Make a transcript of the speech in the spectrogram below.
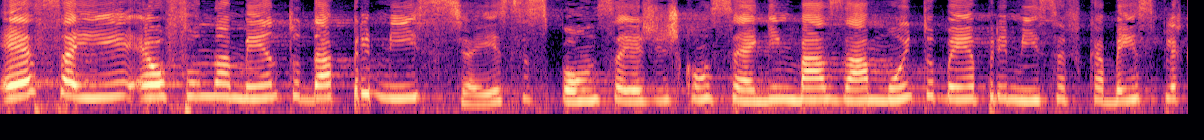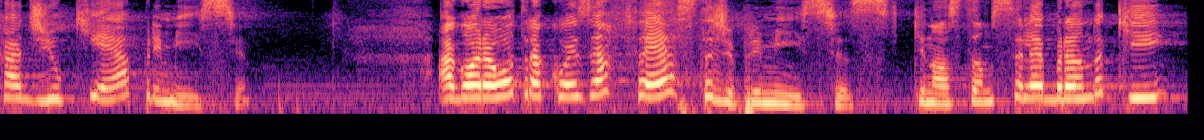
Esse aí é o fundamento da primícia. Esses pontos aí a gente consegue embasar muito bem a primícia, fica bem explicadinho o que é a primícia. Agora, outra coisa é a festa de primícias, que nós estamos celebrando aqui.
